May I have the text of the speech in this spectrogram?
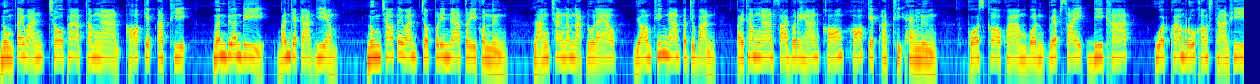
หนุ่มไต้หวันโชว์ภาพทำงานหอเก็บอัฐิเงินเดือนดี บรรยากาศเยี่ยม หนุ่มชาวไต้หวันจบปริญญาตรีคนหนึ่ง หลังชั่งน้ำหนักดูแล้ว ยอมทิ้งงานปัจจุบันไปทำงานฝ่ายบริหารของหอเก็บอัฐิแห่งหนึ่ง โพสต์ข้อความบนเว็บไซต์ Dcard อวดความหรูของสถานที่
